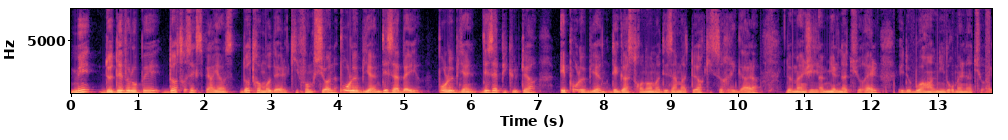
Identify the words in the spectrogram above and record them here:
mais de développer d'autres expériences, d'autres modèles qui fonctionnent pour le bien des abeilles, pour le bien des apiculteurs et pour le bien des gastronomes, des amateurs qui se régalent de manger un miel naturel et de boire un hydromel naturel.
